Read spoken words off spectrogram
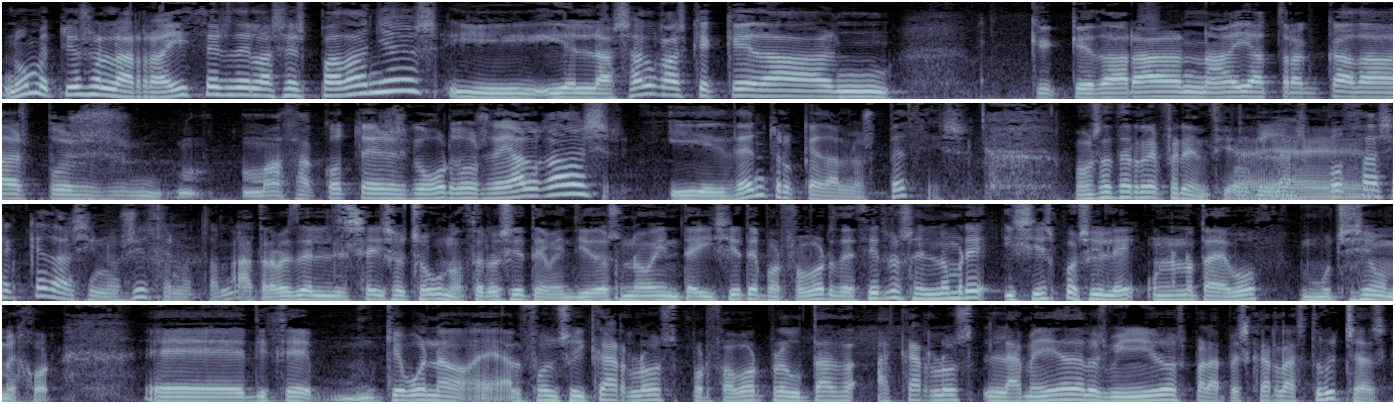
No, metidos en las raíces de las espadañas y, y en las algas que quedan que quedarán ahí atrancadas pues mazacotes gordos de algas y dentro quedan los peces. Vamos a hacer referencia. Porque las eh, pozas se quedan sin oxígeno también. A través del 681-07-2297, por favor, decirnos el nombre y, si es posible, una nota de voz muchísimo mejor. Eh, dice, qué bueno, eh, Alfonso y Carlos, por favor, preguntad a Carlos la medida de los vinilos para pescar las truchas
